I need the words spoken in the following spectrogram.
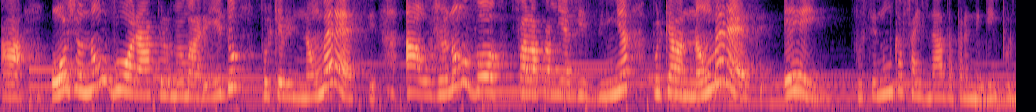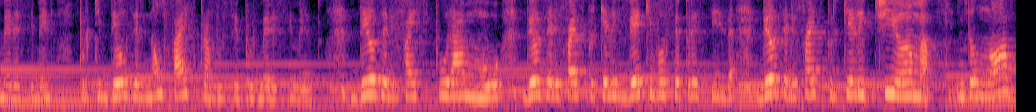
Ah, hoje eu não vou orar pelo meu marido porque ele não merece. Ah, hoje eu não vou falar com a minha vizinha porque ela não merece. Ei, você nunca faz nada para ninguém por merecimento, porque Deus ele não faz para você por merecimento. Deus ele faz por amor. Deus ele faz porque ele vê que você precisa. Deus ele faz porque ele te ama. Então nós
